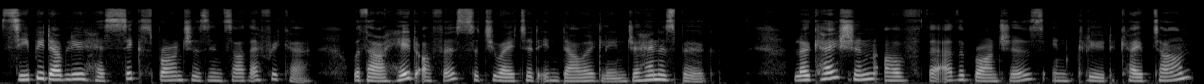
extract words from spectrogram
CPW has six branches in South Africa, with our head office situated in Dowerglen, Johannesburg. Location of the other branches include Cape Town,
